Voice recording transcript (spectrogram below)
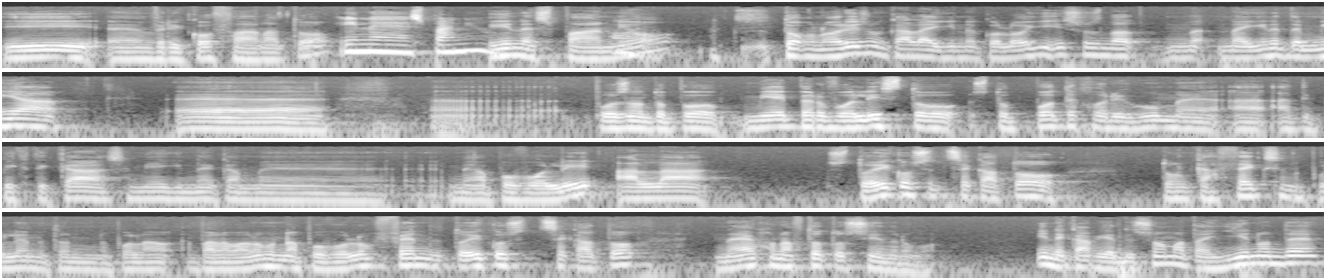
ή εμβρικό θάνατο. Είναι σπάνιο; Είναι σπάνιο. Ωραία, το γνωρίζουν καλά οι γυναικολόγοι. Ίσως να, να, να γίνεται μια. Ε, ε, πώς να το πω, μια υπερβολή στο, στο πότε χορηγούμε α, αντιπικτικά σε μια γυναίκα με, με αποβολή, αλλά στο 20% των καθέξεων που λέμε των επαναλα- επαναλαμβανόμενων αποβολών φαίνεται το 20% να έχουν αυτό το σύνδρομο. Είναι κάποια αντισώματα, γίνονται,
